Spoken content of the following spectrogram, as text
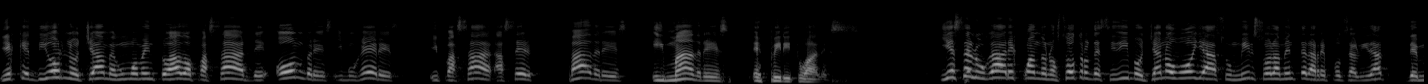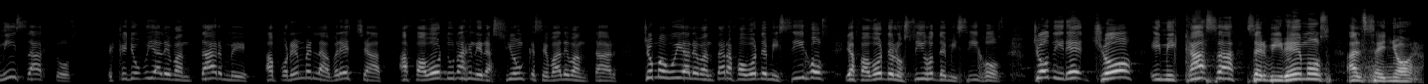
Y es que Dios nos llama en un momento dado a pasar de hombres y mujeres y pasar a ser padres y madres espirituales. Y ese lugar es cuando nosotros decidimos, ya no voy a asumir solamente la responsabilidad de mis actos, es que yo voy a levantarme, a ponerme en la brecha a favor de una generación que se va a levantar. Yo me voy a levantar a favor de mis hijos y a favor de los hijos de mis hijos. Yo diré, yo y mi casa serviremos al Señor.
